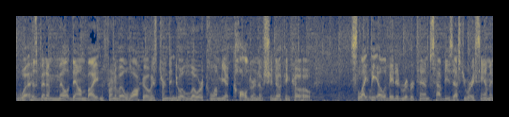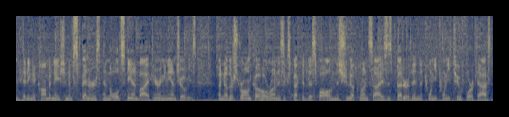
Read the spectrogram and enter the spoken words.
What has been a meltdown bite in front of Ilwaco has turned into a lower Columbia cauldron of Chinook and coho. Slightly elevated river temps have these estuary salmon hitting a combination of spinners and the old standby herring and anchovies. Another strong coho run is expected this fall, and the Chinook run size is better than the 2022 forecast.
